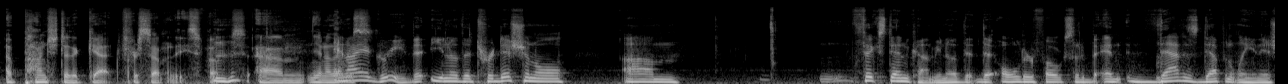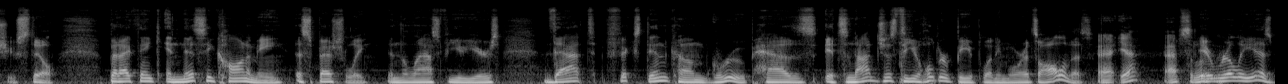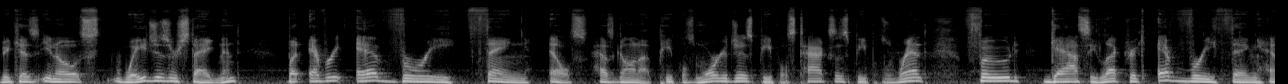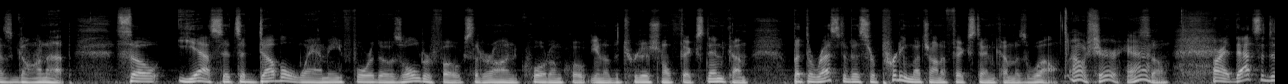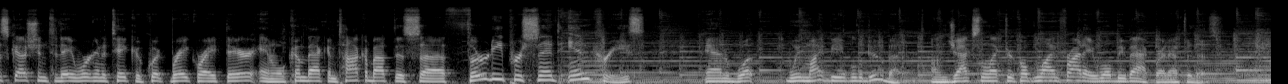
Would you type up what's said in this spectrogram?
a punch to the gut for some of these folks. Mm-hmm. Um, you know, and was... I agree that you know the traditional um, fixed income. You know, the, the older folks that have, been, and that is definitely an issue still. But I think in this economy, especially in the last few years, that fixed income group has, it's not just the older people anymore, it's all of us. Uh, yeah, absolutely. It really is because, you know, wages are stagnant, but every, everything else has gone up people's mortgages, people's taxes, people's rent, food, gas, electric, everything has gone up. So yes, it's a double whammy for those older folks that are on quote unquote, you know, the traditional fixed income. But the rest of us are pretty much on a fixed income as well. Oh, sure. Yeah. So, all right, that's the discussion today. We're going to take a quick break right there and we'll come back and talk about this uh, 30% increase and what we might be able to do about it. On Jackson Electric Open Line Friday, we'll be back right after this.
